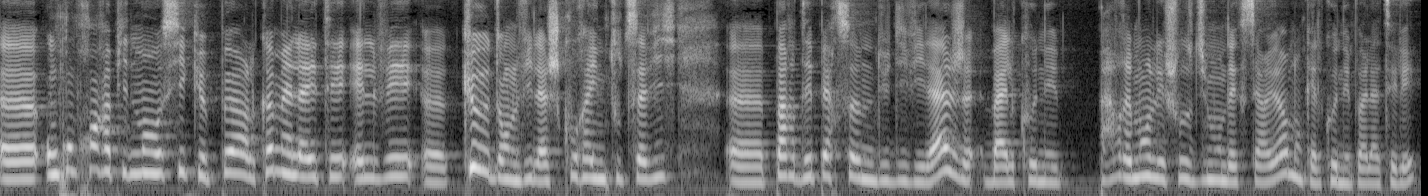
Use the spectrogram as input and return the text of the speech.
Euh, on comprend rapidement aussi que Pearl, comme elle a été élevée euh, que dans le village Kourain toute sa vie par des personnes du dit village, bah, elle connaît pas vraiment les choses du monde extérieur, donc elle connaît pas la télé,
